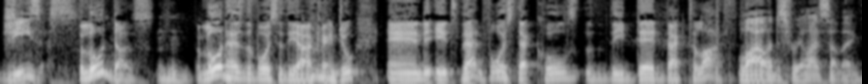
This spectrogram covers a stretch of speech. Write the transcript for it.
Jesus. The Lord does. Mm-hmm. The Lord has the voice of the archangel, mm-hmm. and it's that voice that calls the dead back to life. Lyle, I just realized something.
